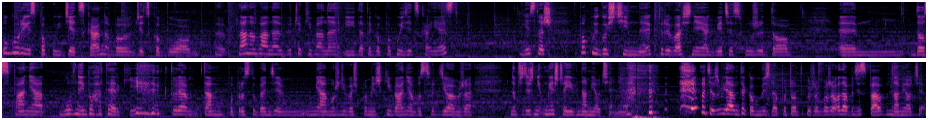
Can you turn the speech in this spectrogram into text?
U góry jest pokój dziecka, no bo dziecko było planowane, wyczekiwane i dlatego pokój dziecka jest. Jest też pokój gościnny, który właśnie, jak wiecie, służy do, do spania głównej bohaterki, która tam po prostu będzie miała możliwość pomieszkiwania, bo stwierdziłam, że no przecież nie umieszczę jej w namiocie, nie? Chociaż miałam taką myśl na początku, że może ona będzie spała w namiocie.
